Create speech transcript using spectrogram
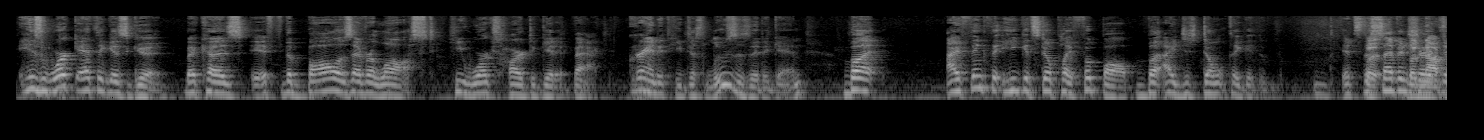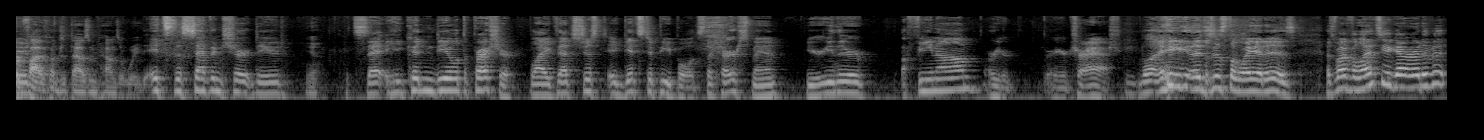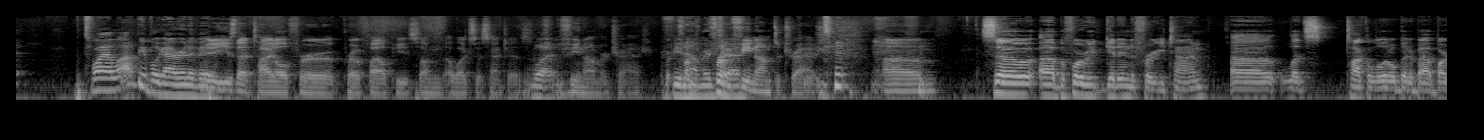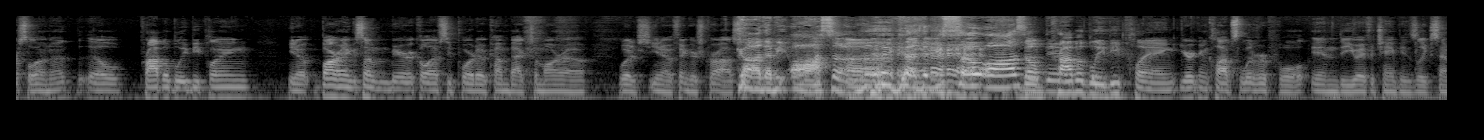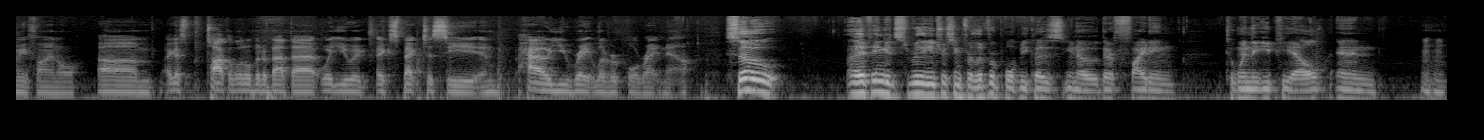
his work ethic is good because if the ball is ever lost, he works hard to get it back. Granted, he just loses it again, but I think that he could still play football. But I just don't think it. It's the but, seven but shirt, not dude. for five hundred thousand pounds a week. It's the seven shirt, dude. Yeah. It's that he couldn't deal with the pressure. Like that's just it gets to people. It's the curse, man. You're either a phenom or you're or you're trash. Like it's just the way it is. That's why Valencia got rid of it. That's why a lot of people got rid of it. use that title for a profile piece on Alexis Sanchez. What? Phenom or trash? Phenom from, or from trash. phenom to trash. um, so uh, before we get into Fergie time, uh, let's talk a little bit about Barcelona. They'll probably be playing, you know, barring some miracle FC Porto comeback tomorrow, which you know, fingers crossed. God, that'd be awesome. Uh, God, that'd be so awesome. They'll dude. probably be playing Jurgen Klopp's Liverpool in the UEFA Champions League semifinal. Um, I guess talk a little bit about that, what you would expect to see, and how you rate Liverpool right now. So, I think it's really interesting for Liverpool because you know they're fighting to win the EPL and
